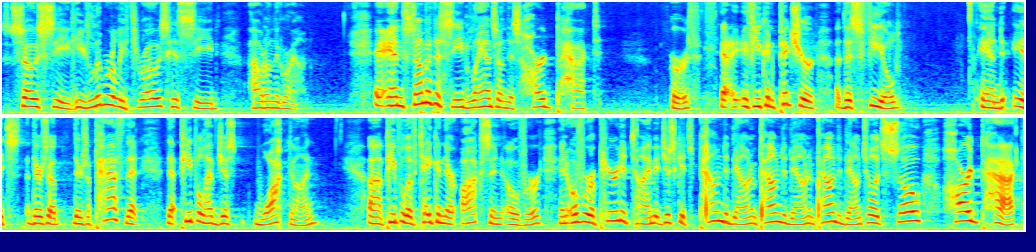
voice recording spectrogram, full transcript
sows seed, he liberally throws his seed out on the ground. And some of the seed lands on this hard packed earth. Uh, if you can picture this field, and it's there's a there's a path that that people have just walked on. Uh, people have taken their oxen over and over a period of time it just gets pounded down and pounded down and pounded down until it's so hard packed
